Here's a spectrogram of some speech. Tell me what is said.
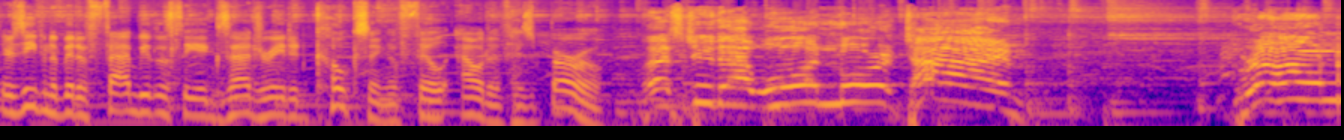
There's even a bit of fabulously exaggerated coaxing of Phil out of his burrow. Let's do that one more time! Ground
